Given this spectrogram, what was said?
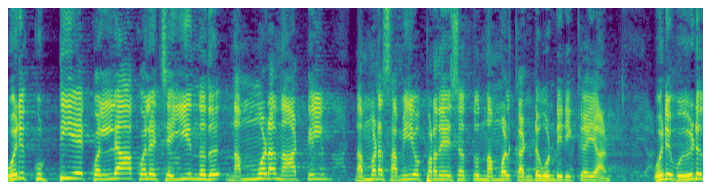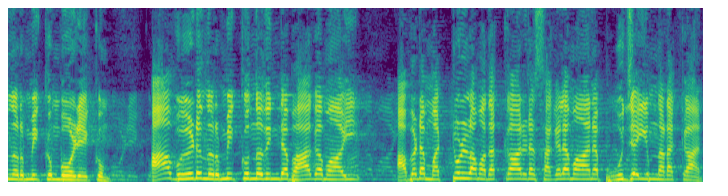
ഒരു കുട്ടിയെ കൊല്ലാ കൊല ചെയ്യുന്നത് നമ്മുടെ നാട്ടിൽ നമ്മുടെ സമീപ പ്രദേശത്തും നമ്മൾ കണ്ടുകൊണ്ടിരിക്കുകയാണ്. ഒരു വീട് നിർമ്മിക്കുമ്പോഴേക്കും ആ വീട് നിർമ്മിക്കുന്നതിന്റെ ഭാഗമായി അവിടെ മറ്റുള്ള മതക്കാരുടെ സകലമാന പൂജയും നടക്കാൻ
